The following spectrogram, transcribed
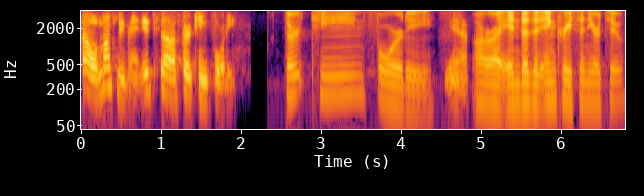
Oh, monthly rent. It's uh thirteen forty. Thirteen forty. Yeah. All right. And does it increase in year two?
